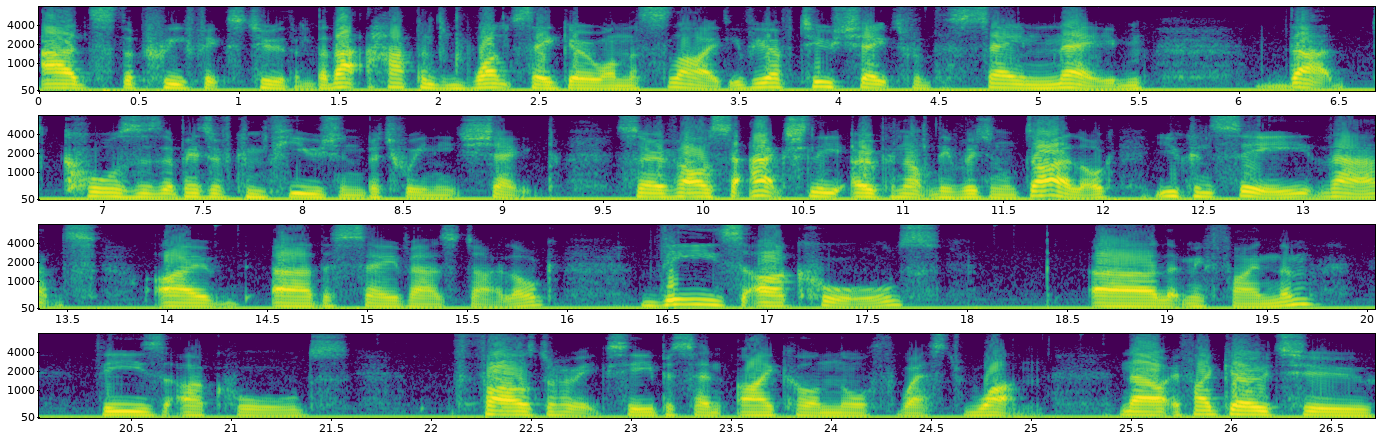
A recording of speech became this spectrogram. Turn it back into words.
adds the prefix to them. But that happens once they go on the slide. If you have two shapes with the same name, that causes a bit of confusion between each shape. So if I was to actually open up the original dialog, you can see that I uh, the save as dialog. These are called. Uh, let me find them. These are called files.exe percent icon northwest one. Now, if I go to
